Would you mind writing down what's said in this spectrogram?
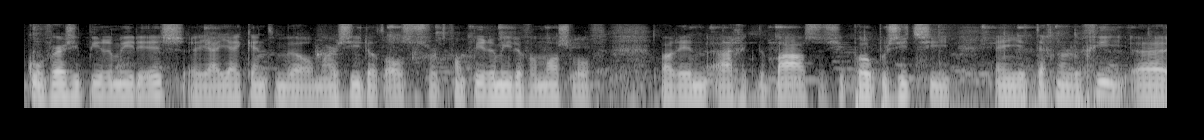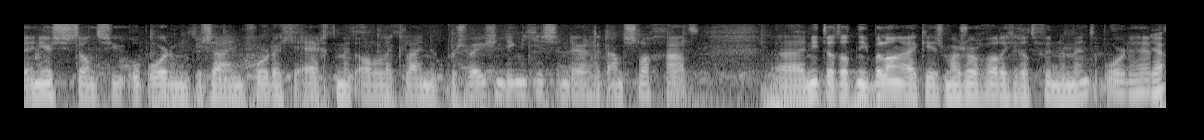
conversiepyramide is. Eh, ja, jij kent hem wel, maar zie dat als een soort van piramide van Maslow. Waarin eigenlijk de basis, je propositie en je technologie in eerste instantie op orde moeten zijn. Voordat je echt met allerlei kleine persuasion dingetjes en dergelijke aan de slag gaat. Eh, niet dat dat niet belangrijk is, maar zorg wel dat je dat fundament op orde hebt. Ja.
